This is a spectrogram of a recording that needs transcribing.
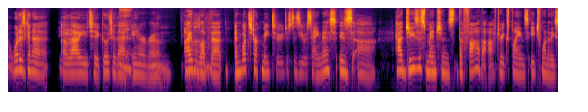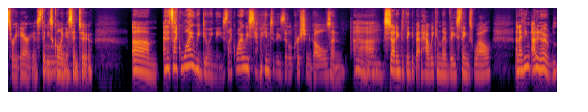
what is gonna Yeah. allow you to go to that inner room? I Um, love that. And what struck me too, just as you were saying this, is uh, how Jesus mentions the Father after he explains each one of these three areas that he's calling us into. Um, and it's like, why are we doing these? Like, why are we stepping into these little Christian goals and uh, Mhm. starting to think about how we can live these things well? And I think, I don't know,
